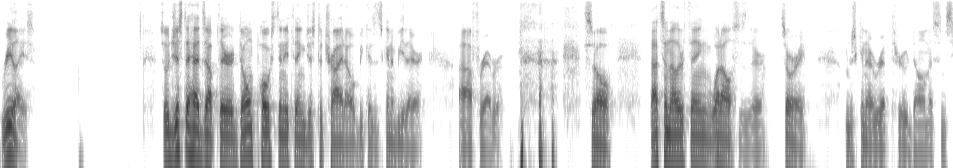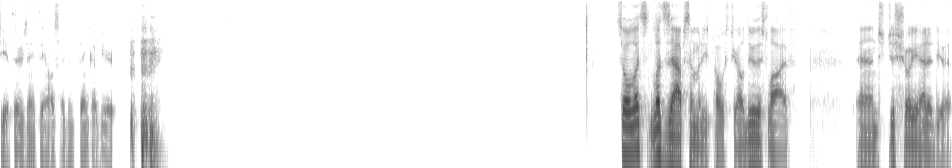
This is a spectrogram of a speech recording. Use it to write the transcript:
relays. So just a heads up there, don't post anything just to try it out because it's going to be there uh, forever. so that's another thing. What else is there? Sorry. I'm just to rip through Damus and see if there's anything else I can think of here. so let's let's zap somebody's post here. I'll do this live and just show you how to do it.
